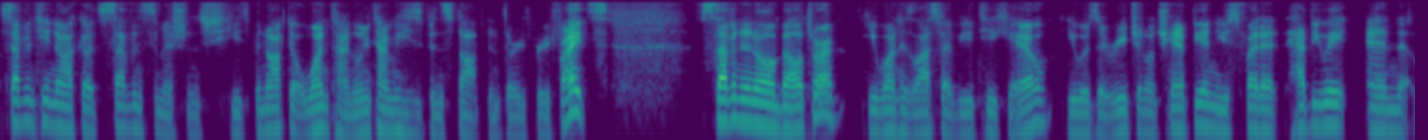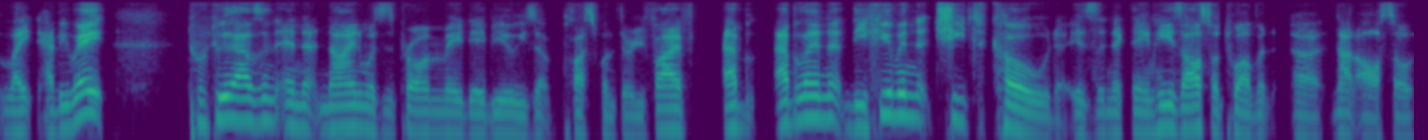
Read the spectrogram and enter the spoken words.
17 knockouts, seven submissions. He's been knocked out one time. The only time he's been stopped in 33 fights. 7 0 in Bellator. He won his last fight via TKO. He was a regional champion. Used to fight at heavyweight and light heavyweight. 2009 was his pro MMA debut. He's a plus 135. Ab- the human cheat code is the nickname. He's also 12, uh, not also.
